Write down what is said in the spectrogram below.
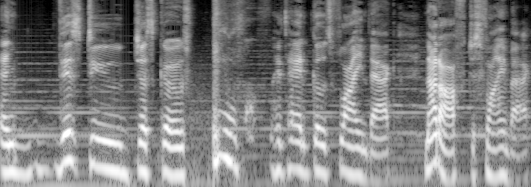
and this dude just goes, poof, his head goes flying back, not off, just flying back,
